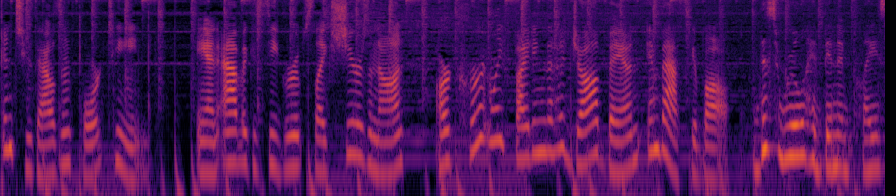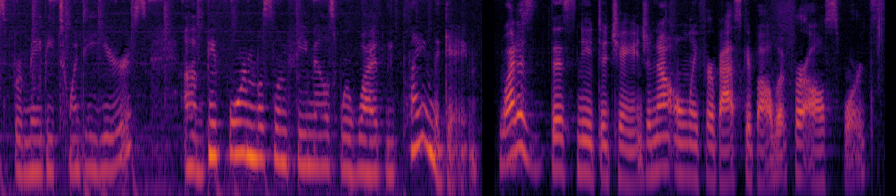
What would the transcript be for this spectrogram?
in 2014. And advocacy groups like Shirzanan are currently fighting the hijab ban in basketball. This rule had been in place for maybe 20 years uh, before Muslim females were widely playing the game. Why does this need to change, and not only for basketball, but for all sports?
